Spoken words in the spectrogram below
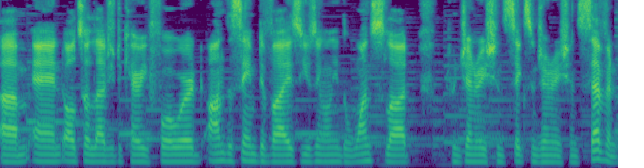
um, and also allowed you to carry forward on the same device using only the one slot between Generation 6 and Generation 7.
